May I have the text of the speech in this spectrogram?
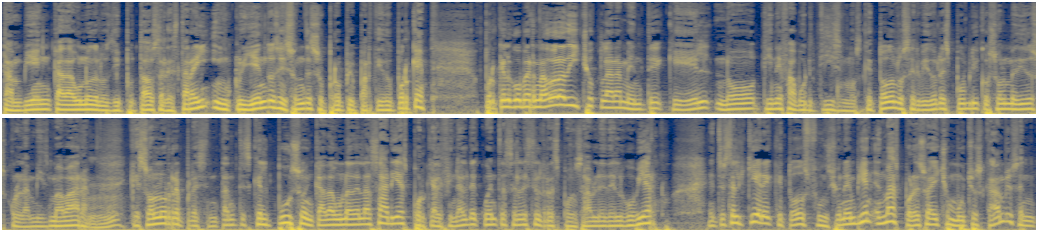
también cada uno de los diputados al estar ahí, incluyendo si son de su propio partido. ¿Por qué? Porque el gobernador ha dicho claramente que él no tiene favoritismos, que todos los servidores públicos son medidos con la misma vara, que son los representantes que él puso en cada una de las áreas, porque al final de cuentas él es el responsable del gobierno. Entonces él quiere que todos funcionen bien. Es más, por eso ha hecho muchos cambios en,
